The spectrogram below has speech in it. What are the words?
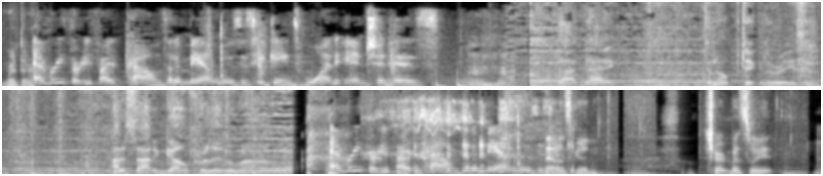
Right there. Every 35 pounds that a man loses, he gains one inch in his. Mhm. That day, for no particular reason, I decided to go for a little run. Every 35 pounds that a man loses, That was good. Short but sweet. Yeah.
